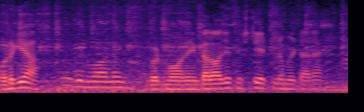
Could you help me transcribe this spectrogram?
उठ गया। Good morning good morning Dalhousie sixty eight kilometre है।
